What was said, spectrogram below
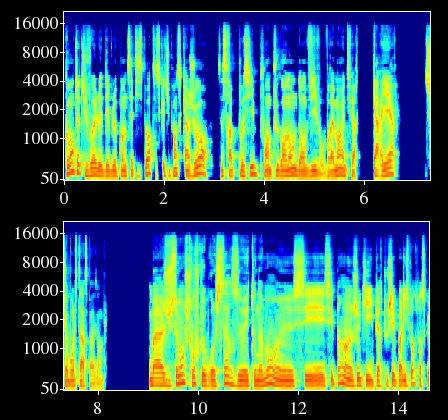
Comment toi tu vois le développement de cet e-sport? Est-ce que tu penses qu'un jour, ce sera possible pour un plus grand nombre d'en vivre vraiment et de faire carrière sur Brawl Stars par exemple? Bah justement, je trouve que Brawl Stars, euh, étonnamment, euh, c'est c'est pas un jeu qui est hyper touché par l'e-sport parce que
